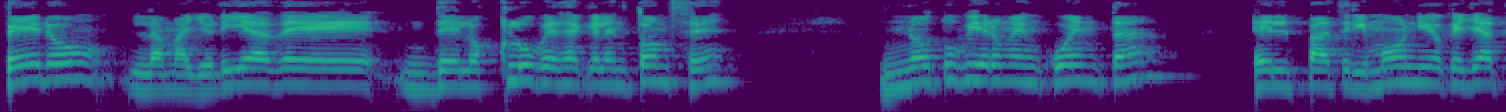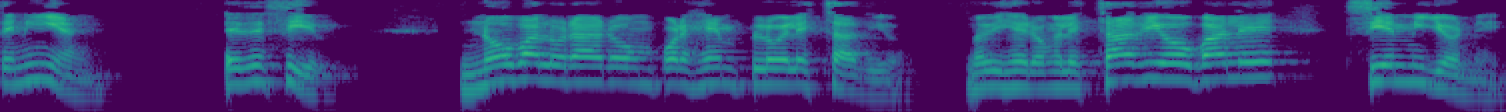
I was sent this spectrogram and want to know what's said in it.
Pero la mayoría de, de los clubes de aquel entonces no tuvieron en cuenta el patrimonio que ya tenían. Es decir, no valoraron, por ejemplo, el estadio. No dijeron, el estadio vale 100 millones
